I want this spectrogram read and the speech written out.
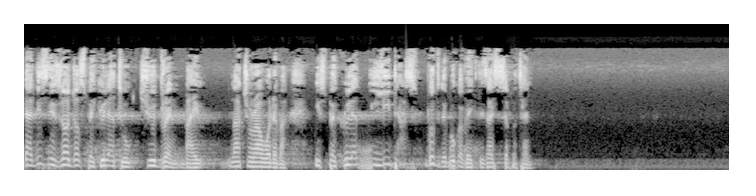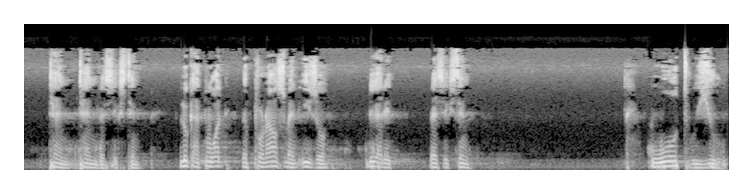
That this is not just peculiar to children by natural whatever. It's peculiar leaders. Go to the book of Ecclesiastes chapter 10. 10, 10 verse 16. Look at what the pronouncement is. Oh, look at it. Verse 16. Woe to you,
